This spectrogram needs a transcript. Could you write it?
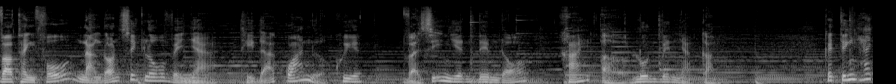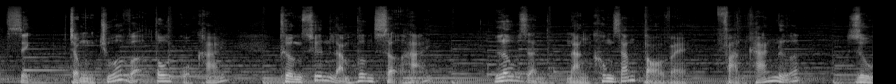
Vào thành phố, nàng đón xích lô về nhà Thì đã quá nửa khuya Và dĩ nhiên đêm đó Khái ở luôn bên nhà cầm. Cái tính hách dịch Chồng chúa vợ tôi của Khái Thường xuyên làm Hương sợ hãi. Lâu dần nàng không dám tỏ vẻ Phản kháng nữa dù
